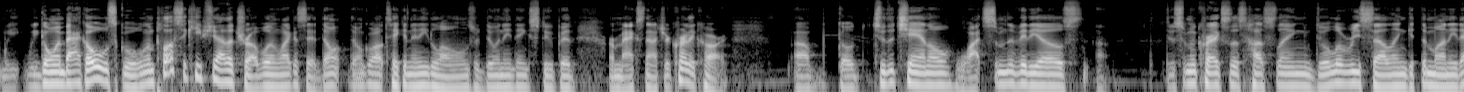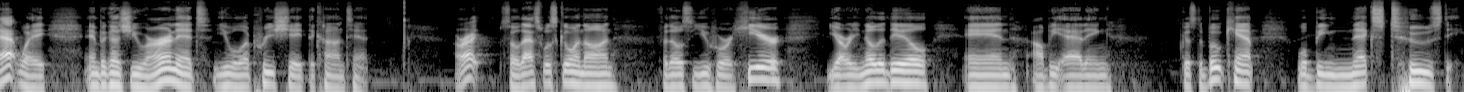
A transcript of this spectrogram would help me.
we we going back old school, and plus it keeps you out of trouble. And like I said, don't don't go out taking any loans or doing anything stupid or maxing out your credit card. Uh, go to the channel, watch some of the videos, uh, do some Craigslist hustling, do a little reselling, get the money that way, and because you earn it, you will appreciate the content. All right, so that's what's going on. For those of you who are here, you already know the deal, and I'll be adding because the boot camp will be next Tuesday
